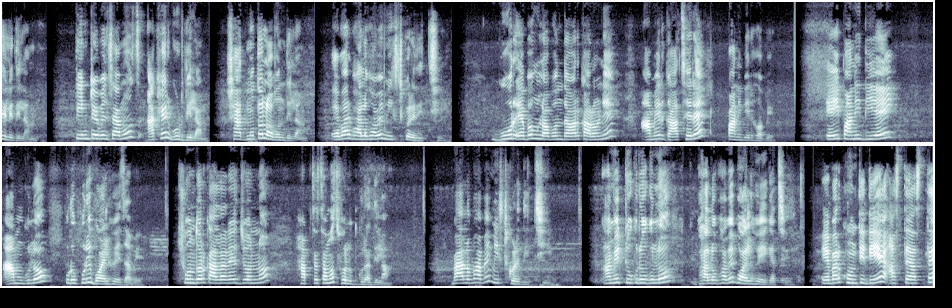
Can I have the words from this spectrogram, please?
ঢেলে দিলাম। তিন টেবিল চামচ আখের গুড় দিলাম। স্বাদ মতো লবণ দিলাম। এবার ভালোভাবে মিক্সড করে দিচ্ছি। গুড় এবং লবণ দেওয়ার কারণে আমের গা ছেড়ে পানি বের হবে। এই পানি দিয়েই আমগুলো পুরোপুরি বয়েল হয়ে যাবে। সুন্দর কালারের জন্য হাফ চা চামচ হলুদ গুঁড়া দিলাম। ভালোভাবে মিক্সড করে দিচ্ছি। আমের টুকরোগুলো ভালোভাবে বয়েল হয়ে গেছে। এবার খুন্তি দিয়ে আস্তে আস্তে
